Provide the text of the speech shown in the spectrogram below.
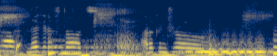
Ah, negative thoughts. Out of control.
